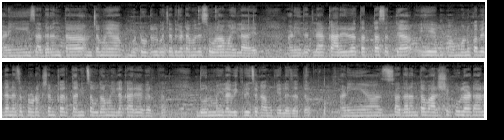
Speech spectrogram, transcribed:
आणि साधारणतः आमच्या महिला टोटल बचत गटामध्ये सोळा महिला आहेत. आणि त्यातल्या कार्यरत आत्ता सध्या हे मनुका बेदाण्याचं प्रोडक्शन करताना चौदा महिला कार्य करतात. दोन महिला विक्रीचं काम केलं जातं. आणि साधारणतः वार्षिक उलाढाल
